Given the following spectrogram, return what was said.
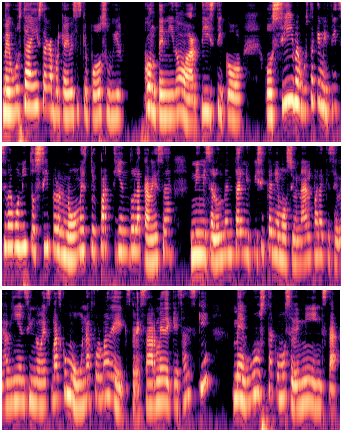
Me gusta Instagram porque hay veces que puedo subir contenido artístico. O sí, me gusta que mi feed se vea bonito, sí, pero no me estoy partiendo la cabeza ni mi salud mental, ni física, ni emocional para que se vea bien, sino es más como una forma de expresarme de que, ¿sabes qué? Me gusta cómo se ve mi Insta,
